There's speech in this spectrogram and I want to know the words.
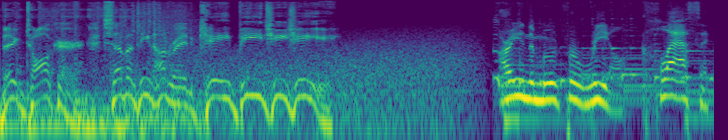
Big Talker, 1700 KBGG. Are you in the mood for real, classic,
